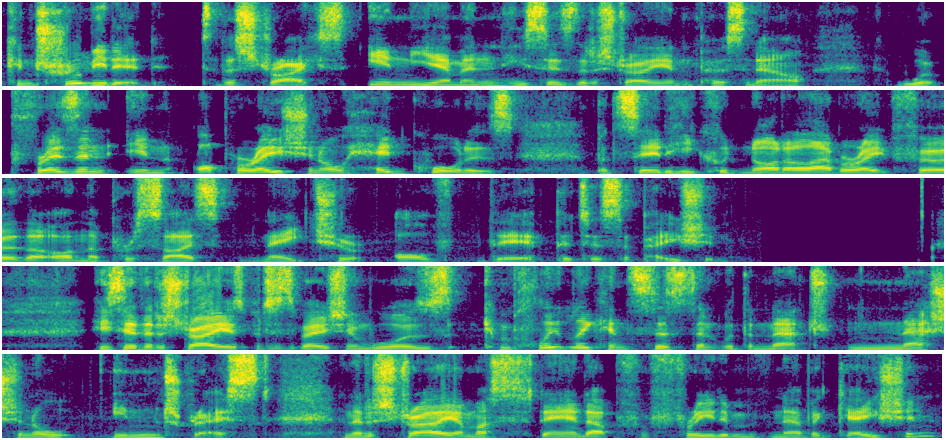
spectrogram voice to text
contributed to the strikes in Yemen. He says that Australian personnel were present in operational headquarters, but said he could not elaborate further on the precise nature of their participation. He said that Australia's participation was completely consistent with the nat- national interest and that Australia must stand up for freedom of navigation.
